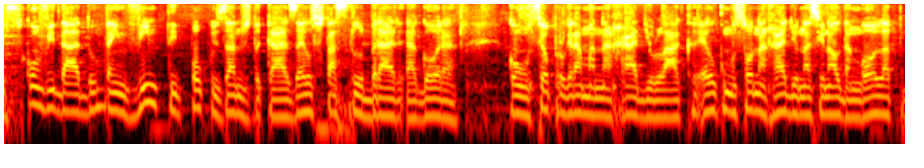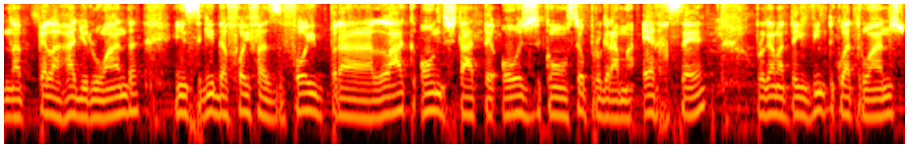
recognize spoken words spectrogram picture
Nosso convidado tem 20 e poucos anos de casa. Ele está a celebrar agora com o seu programa na Rádio LAC. Ele começou na Rádio Nacional de Angola, na, pela Rádio Luanda. Em seguida foi, foi para LAC, onde está até hoje com o seu programa RC. O programa tem 24 anos.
